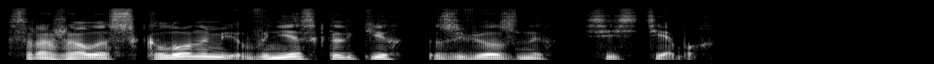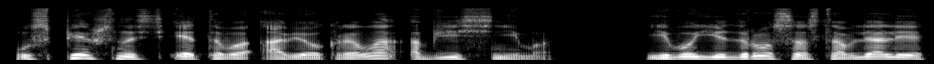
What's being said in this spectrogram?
сражалось с клонами в нескольких звездных системах. Успешность этого авиакрыла объяснима. Его ядро составляли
